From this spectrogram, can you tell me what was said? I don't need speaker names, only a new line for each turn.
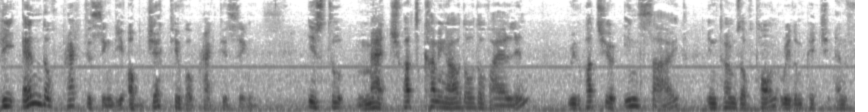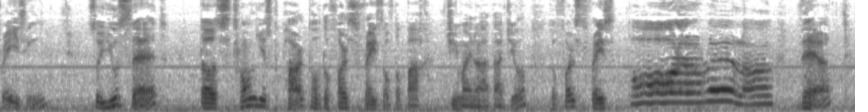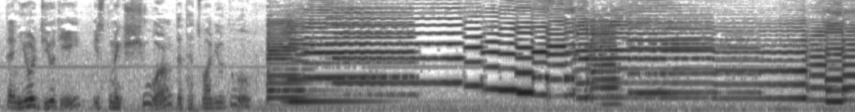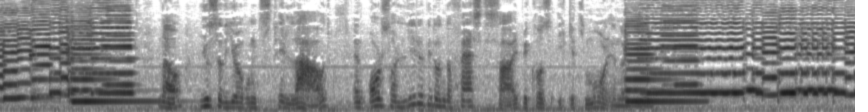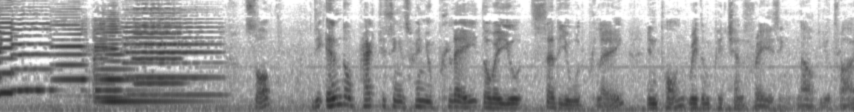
the end of practicing, the objective of practicing is to match what's coming out of the violin with what's your inside in terms of tone, rhythm, pitch, and phrasing. So you said the strongest part of the first phrase of the Bach G minor adagio, the first phrase there, then your duty is to make sure that that's what you do. Now, you said you're going to stay loud and also a little bit on the fast side because it gets more energy. The end of practicing is when you play the way you said you would play in tone, rhythm, pitch, and phrasing. Now, you try.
